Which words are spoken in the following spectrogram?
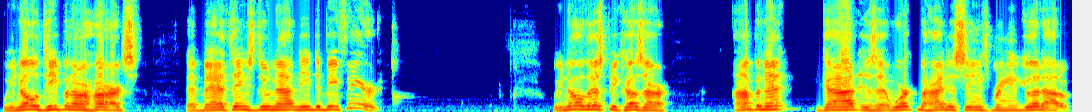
We know deep in our hearts that bad things do not need to be feared. We know this because our omnipotent God is at work behind the scenes, bringing good out of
